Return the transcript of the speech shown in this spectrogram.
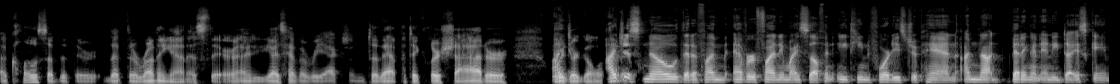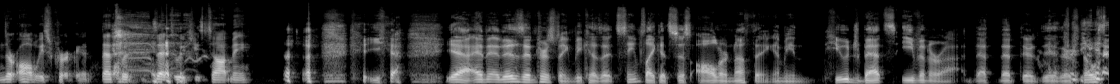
a close up that they're that they're running on us there. Uh, you guys have a reaction to that particular shot or where I, they're going? I just it? know that if I'm ever finding myself in 1840s Japan, I'm not betting on any dice game. They're always crooked. That's what Zatoichi's taught me. yeah, yeah, and it is interesting because it seems like it's just all or nothing. I mean, huge bets, even or odd. That that there, there's no.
